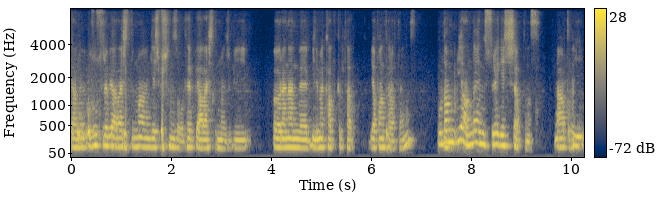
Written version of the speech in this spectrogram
Yani uzun süre bir araştırma geçmişiniz oldu. Hep bir araştırmacı, bir öğrenen ve bilime katkı ta- yapan taraftarınız. Buradan bir anda endüstriye geçiş yaptınız. Artık bir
